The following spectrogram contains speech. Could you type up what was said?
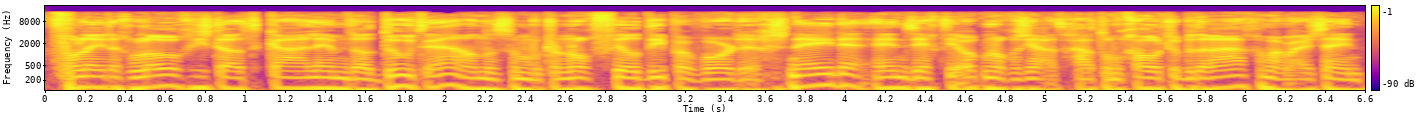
volledig logisch dat KLM dat doet. Hè, anders dan moet er nog veel dieper worden gesneden. En zegt hij ook nog eens: ja, het gaat om grote bedragen. Maar wij zijn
